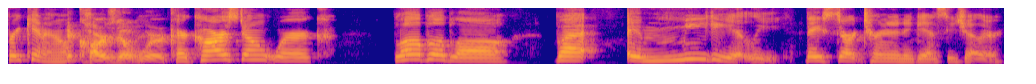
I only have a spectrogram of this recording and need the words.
freaking out. Their cars don't work. their cars don't work, blah, blah, blah. But immediately they start turning against each other.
